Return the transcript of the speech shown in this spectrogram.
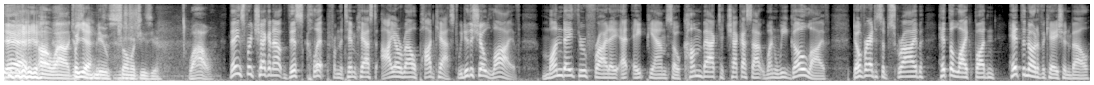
yeah. Oh wow. Just But yeah. new. So much easier. Wow. Thanks for checking out this clip from the Timcast IRL podcast. We do the show live Monday through Friday at 8 p.m. So come back to check us out when we go live. Don't forget to subscribe, hit the like button, hit the notification bell,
